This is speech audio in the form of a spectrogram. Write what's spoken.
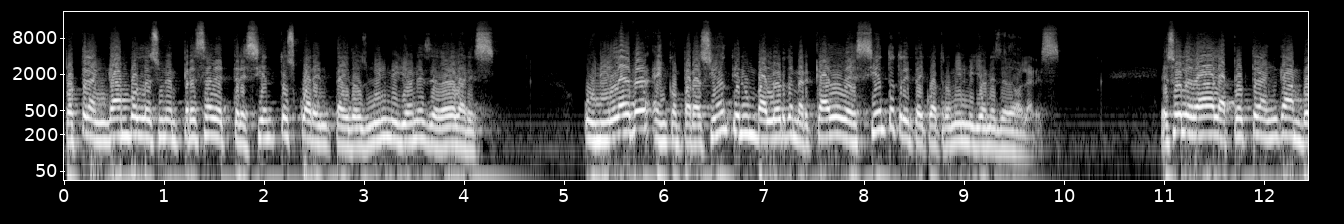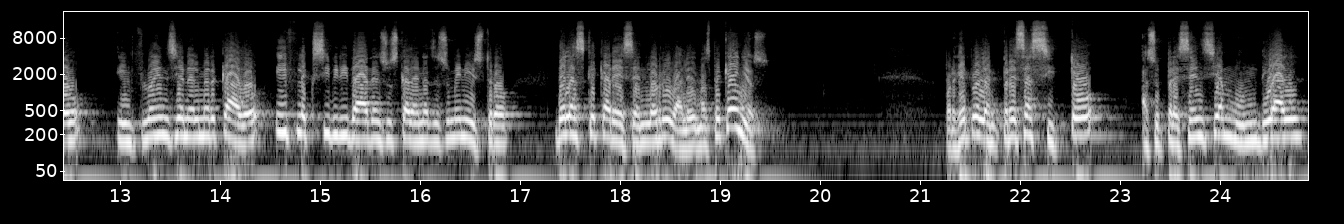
Procter Gamble es una empresa de 342 mil millones de dólares. Unilever, en comparación, tiene un valor de mercado de 134 mil millones de dólares. Eso le da a la Procter Gamble influencia en el mercado y flexibilidad en sus cadenas de suministro de las que carecen los rivales más pequeños. Por ejemplo, la empresa citó a su presencia mundial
